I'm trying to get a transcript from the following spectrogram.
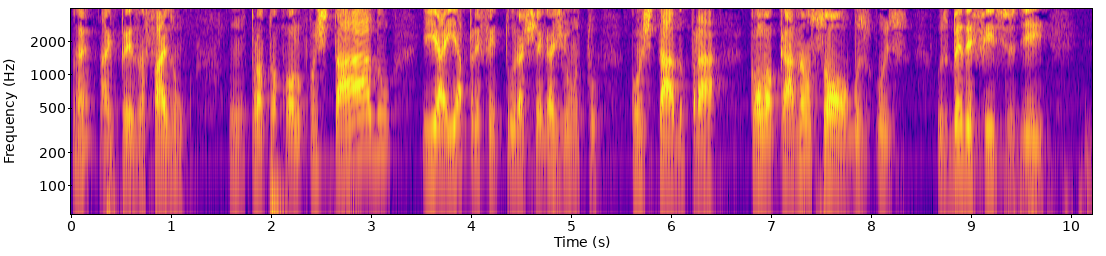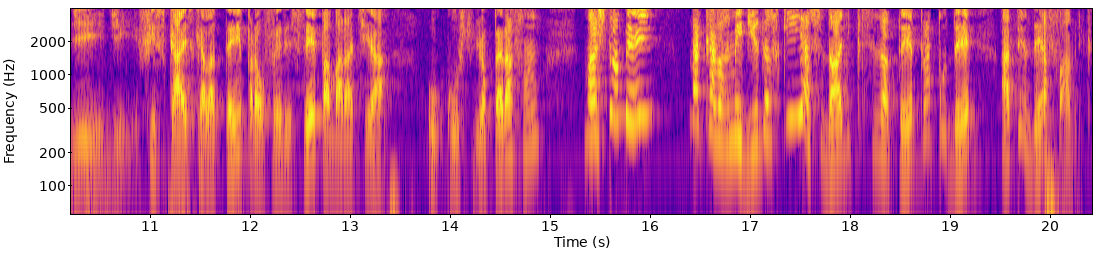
né? A empresa faz um, um protocolo com o Estado, e aí a prefeitura chega junto com o Estado para colocar não só os, os, os benefícios de, de, de, fiscais que ela tem para oferecer, para baratear o custo de operação, mas também daquelas medidas que a cidade precisa ter para poder atender a fábrica.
